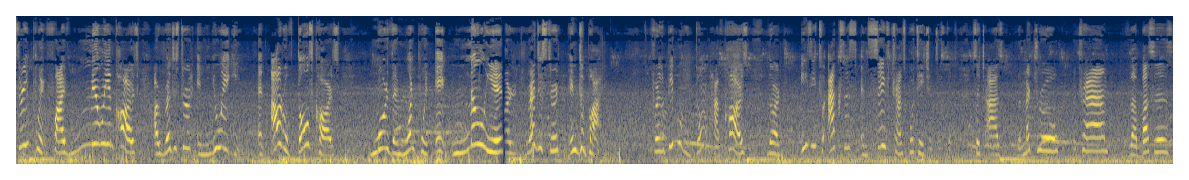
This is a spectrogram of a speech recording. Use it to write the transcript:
3.5 million cars are registered in UAE. And out of those cars, more than 1.8 million are registered in Dubai. For the people who don't have cars, there are easy to access and safe transportation systems, such as the metro, the tram, the buses,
